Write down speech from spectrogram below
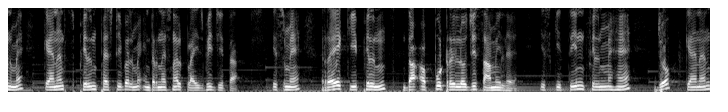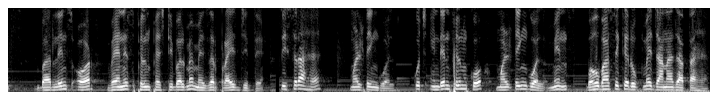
में कैनन्स फ़िल्म फेस्टिवल में इंटरनेशनल प्राइज भी जीता। इसमें रे की फ़िल्म द अप्पू ट्रिलोजी शामिल है। इसकी तीन फ़िल्में हैं जो कैनन्स, बर्लिन्स और वेनिस फ़िल्म फेस्टिवल में मेजर प्राइज जीते। तीसरा है मल्टींगुअल। कुछ इंडियन फ़िल्म को मल्टींगुअल मीन्स बहुभाषी के रूप में जाना जाता है,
